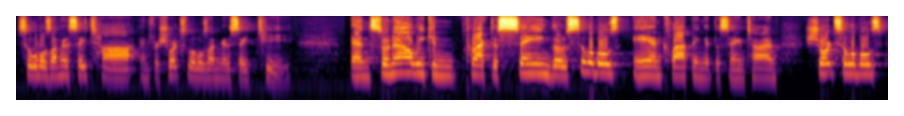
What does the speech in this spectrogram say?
syllables, I'm going to say ta, and for short syllables, I'm going to say ti. And so now we can practice saying those syllables and clapping at the same time. Short syllables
